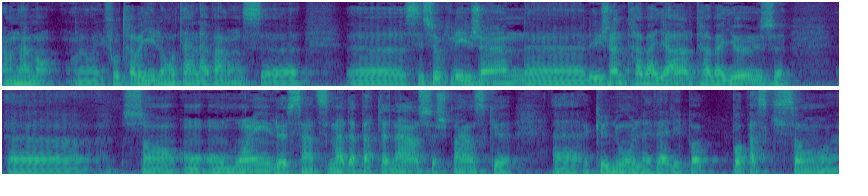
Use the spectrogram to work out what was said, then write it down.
en amont. il faut travailler longtemps à l'avance. Euh, c'est sûr que les jeunes, euh, les jeunes travailleurs, travailleuses euh, sont, ont, moins le sentiment d'appartenance, je pense, que, que nous, on l'avait à l'époque. Pas parce qu'ils sont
